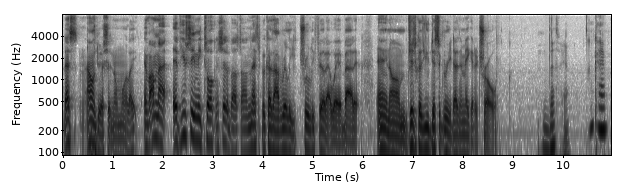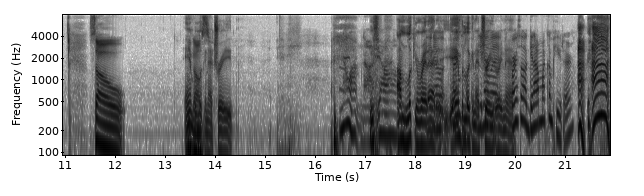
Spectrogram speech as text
that's I don't do that shit no more. Like if I'm not if you see me talking shit about something, that's because I really truly feel that way about it. And um just because you disagree doesn't make it a troll. That's fair. Okay. So and we're looking s- at trade. No, I'm not, y'all. I'm looking right You at know, it. first Amber of looking at trade right now. First of all, get out my computer. ah, ah,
